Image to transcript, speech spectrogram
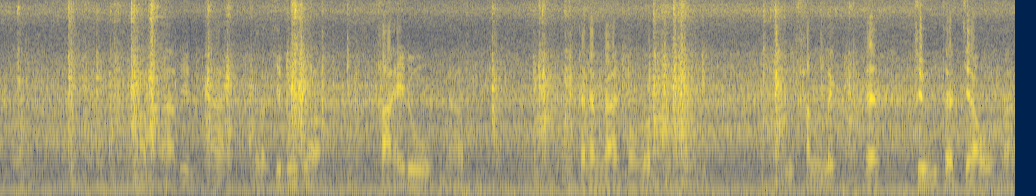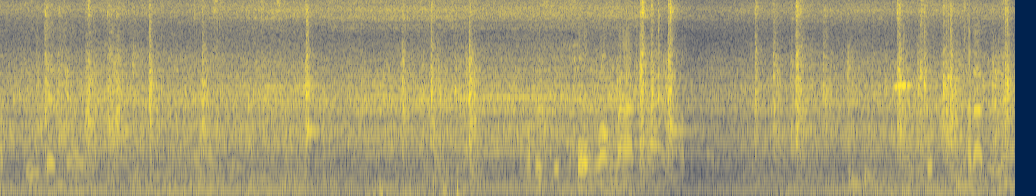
บปรับหน้าดินอ่าสำหรับคลิปนี้ก็ ถ่ายให้ดูนะครับ การทำงานของรถคือคันเล็กแต่จิ๋วแต่แจ๋วนะครับจิ๋วแต่แจ๋วอ่าเอาไปขุดโค้งร้องนาก็ได้นะครับงานขุดถนัดอยู่แล้ว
